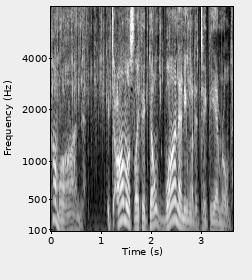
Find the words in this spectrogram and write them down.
Come on. It's almost like they don't want anyone to take the emerald.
